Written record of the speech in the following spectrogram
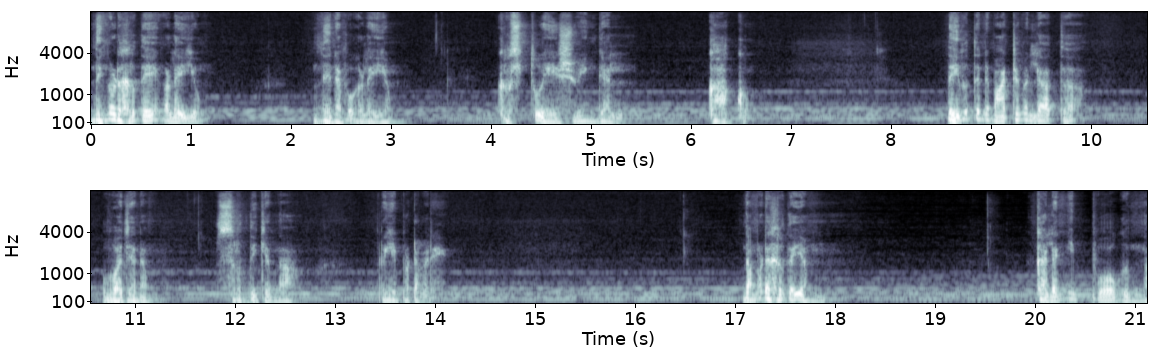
നിങ്ങളുടെ ഹൃദയങ്ങളെയും നിലവുകളെയും ക്രിസ്തു യേശുവിങ്കൽ കാക്കും. ദൈവത്തിന്റെ മാറ്റമില്ലാത്ത വചനം ശ്രദ്ധിക്കുന്ന പ്രിയപ്പെട്ടവരെ നമ്മുടെ ഹൃദയം കലങ്ങിപ്പോകുന്ന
